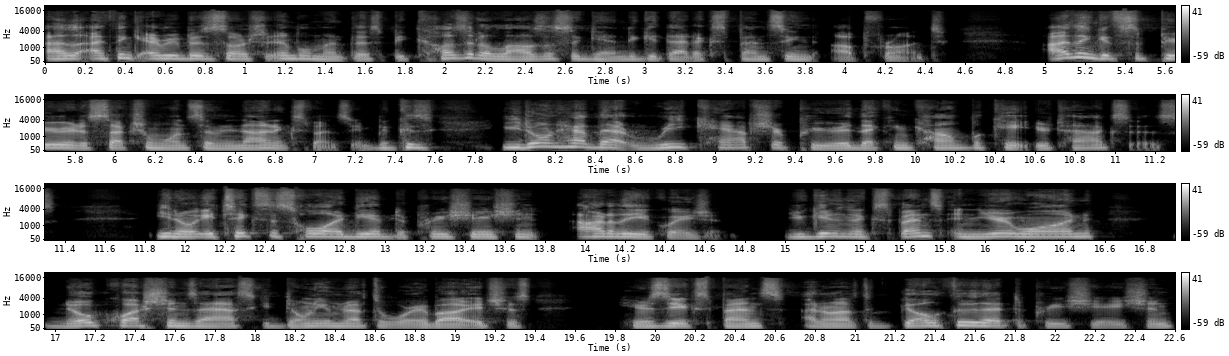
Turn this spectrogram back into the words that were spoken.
I, I think every business owner should implement this because it allows us again to get that expensing upfront. I think it's superior to Section 179 expensing because you don't have that recapture period that can complicate your taxes. You know, it takes this whole idea of depreciation out of the equation. You get an expense in year one, no questions asked. You don't even have to worry about it. It's just here's the expense. I don't have to go through that depreciation.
